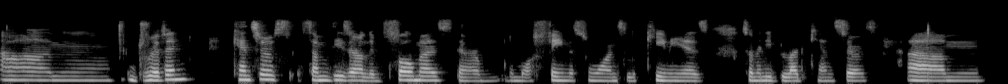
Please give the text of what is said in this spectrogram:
um, driven cancers. Some of these are lymphomas. There are the more famous ones, leukemias, so many blood cancers. Um,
